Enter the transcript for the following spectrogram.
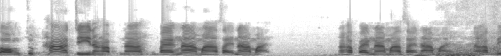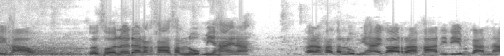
2.5G นะครับนะแปลงหน้ามาใส่หน้าใหม่นะครับ แปลงหน้ามาใส่หน้าใหม่นะครับ สีขาวสวยๆเลยได้หลังคาซันลูปมีให้นะ ถ้าราคาสรุปมีให้ก็ราคาดีๆเหมือนกันนะ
